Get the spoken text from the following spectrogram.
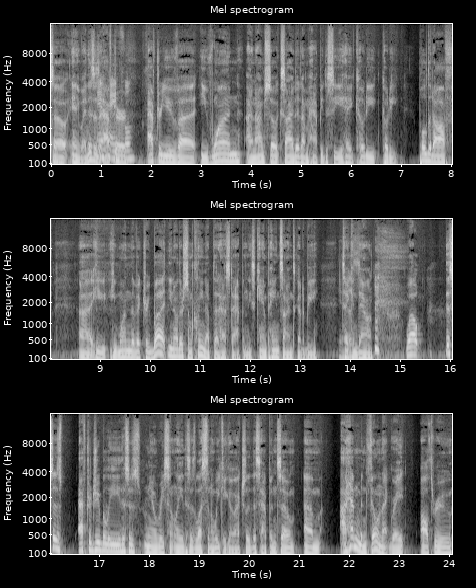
So anyway, this is And after painful. after you've uh, you've won, and I'm so excited. I'm happy to see. Hey, Cody, Cody pulled it off. Uh, he he won the victory, but you know there's some cleanup that has to happen. These campaign signs got to be Yes. taken down. well, this is after Jubilee. This is you know recently. This is less than a week ago. Actually, this happened. So um, I haven't been feeling that great all through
